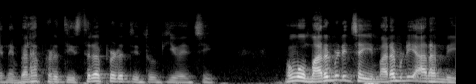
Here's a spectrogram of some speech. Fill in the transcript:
என்னை பலப்படுத்தி ஸ்திரப்படுத்தி தூக்கி வச்சு ரொம்ப மறுபடி செய் மறுபடி ஆரம்பி.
